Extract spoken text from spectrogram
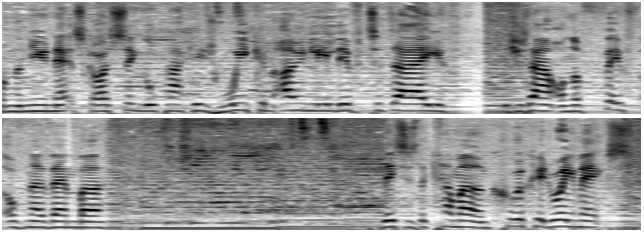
From the new Netsky single package, We Can Only Live Today, which is out on the 5th of November. This is the Camo and Krooked remix.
